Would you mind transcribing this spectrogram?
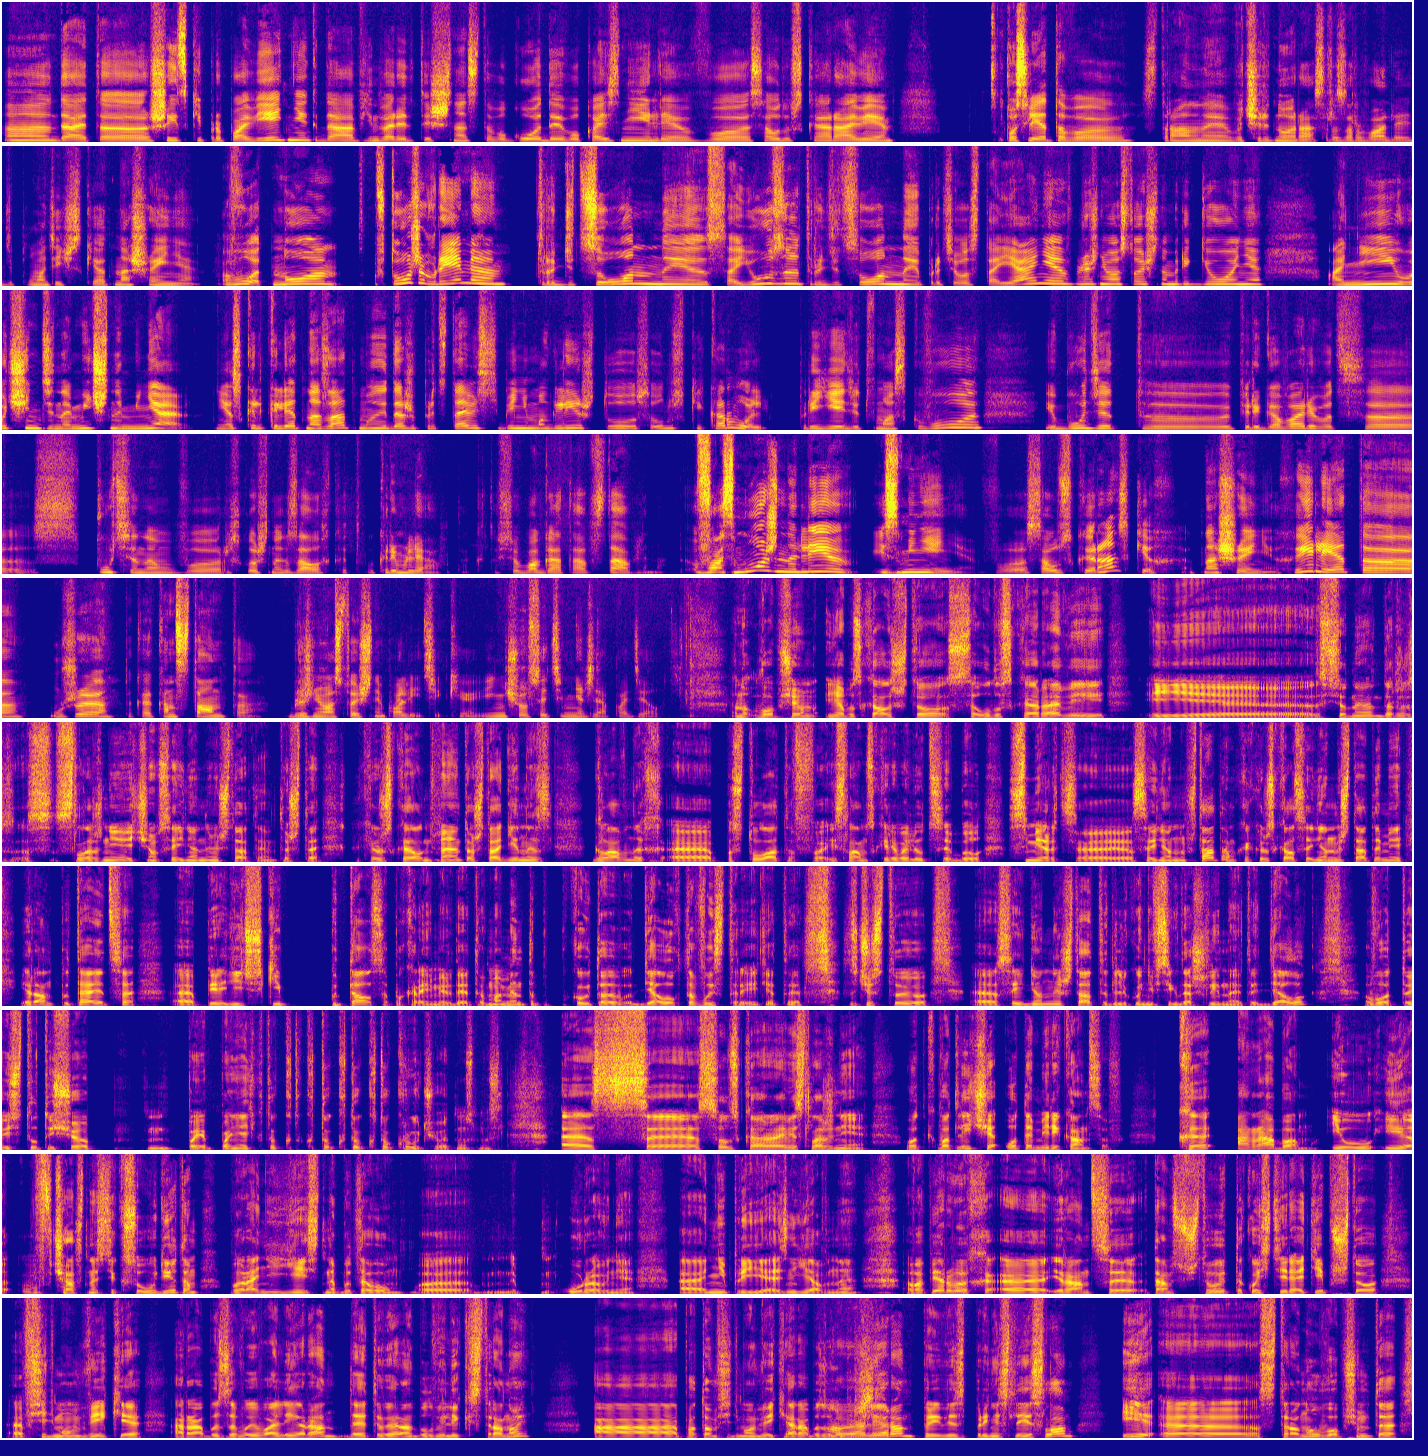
да, это шиитский проповедник, да, в январе 2016 года его казнили в Саудовской Аравии. После этого страны в очередной раз разорвали дипломатические отношения. Вот, но в то же время традиционные союзы, традиционные противостояния в ближневосточном регионе, они очень динамично меняют. Несколько лет назад мы даже представить себе не могли, что саудовский король приедет в Москву и будет э, переговариваться с Путиным в роскошных залах Кремля. Так это все богато обставлено. Возможно ли изменения в саудско-иранских отношениях, или это уже такая константа ближневосточной политики, и ничего с этим нельзя поделать. Ну, в общем, я бы сказал, что с Саудовской Аравией и все, наверное, даже сложнее, чем с Соединенными Штатами, потому что, как я уже сказал, несмотря на то, что один из главных э, постулатов исламской революции был смерть э, Соединенным Штатам, как я уже сказал, Соединенными Штатами Иран пытается э, периодически пытался, по крайней мере, до этого момента какой-то диалог-то выстроить. Это зачастую э, Соединенные Штаты далеко не всегда шли на этот диалог. Вот, то есть тут еще понять, кто, кто, кто, кто круче в этом смысле. Э, с Саудовской Аравией сложнее. Вот в отличие от американцев, к арабам и, и в частности к саудитам в Иране есть на бытовом э, уровне э, неприязнь явная. Во-первых, э, иранцы, там существует такой стереотип, что э, в VII веке арабы завоевали Иран, до этого Иран был великой страной, а потом в VII веке арабы а, завоевали а, Иран, привез, принесли ислам, и э, страну, в общем-то,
